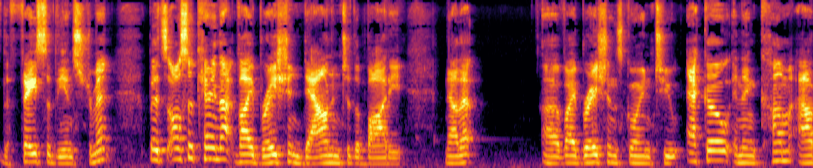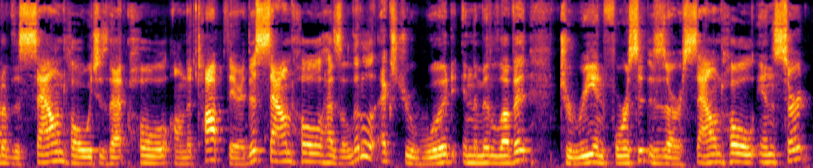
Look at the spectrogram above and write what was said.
the face of the instrument, but it's also carrying that vibration down into the body. Now that uh, vibration is going to echo and then come out of the sound hole, which is that hole on the top there. This sound hole has a little extra wood in the middle of it to reinforce it. This is our sound hole insert.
